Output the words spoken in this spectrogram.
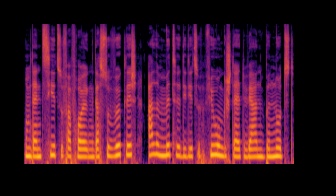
um dein Ziel zu verfolgen, dass du wirklich alle Mittel, die dir zur Verfügung gestellt werden, benutzt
